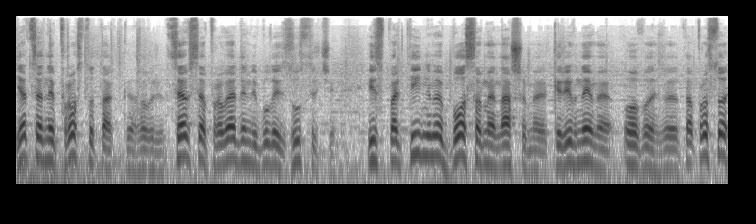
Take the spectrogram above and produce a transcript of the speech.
Я це не просто так говорю. Це все проведені були зустрічі із партійними босами нашими, керівними області. Та просто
